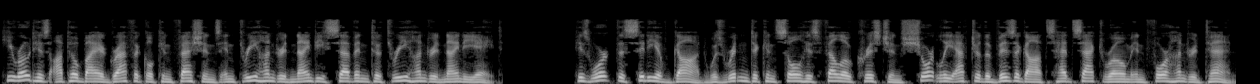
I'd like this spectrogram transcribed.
He wrote his autobiographical confessions in 397–398. His work The City of God was written to console his fellow Christians shortly after the Visigoths had sacked Rome in 410.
